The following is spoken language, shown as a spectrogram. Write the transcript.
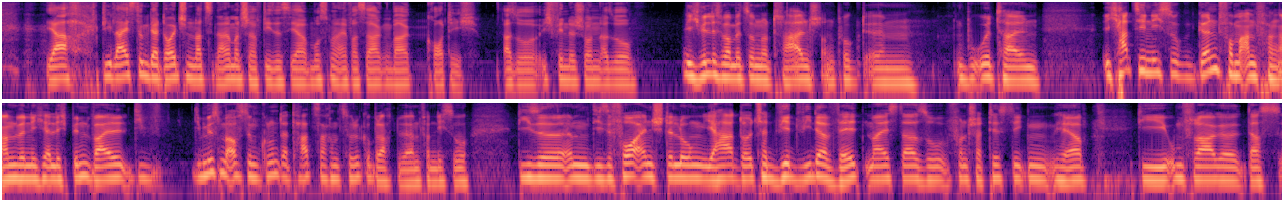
ja die Leistung der deutschen Nationalmannschaft dieses Jahr, muss man einfach sagen, war grottig. Also ich finde schon, also ich will das mal mit so einem neutralen Standpunkt ähm, beurteilen. Ich hatte sie nicht so gegönnt vom Anfang an, wenn ich ehrlich bin, weil die, die müssen auf einen Grund der Tatsachen zurückgebracht werden, fand ich so. Diese, ähm, diese Voreinstellung, ja, Deutschland wird wieder Weltmeister, so von Statistiken her. Die Umfrage, dass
